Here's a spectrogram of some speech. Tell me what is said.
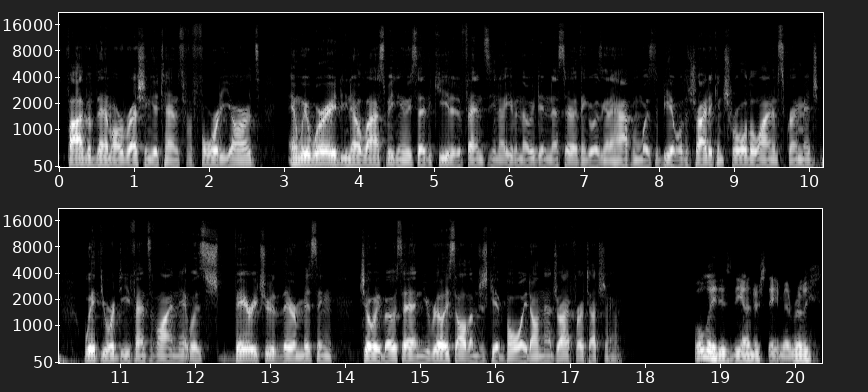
five of them are rushing attempts for 40 yards. And we were worried, you know, last week, and we said the key to defense, you know, even though we didn't necessarily think it was going to happen, was to be able to try to control the line of scrimmage with your defensive line. And it was very true that they were missing Joey Bosa, and you really saw them just get bullied on that drive for a touchdown. Bullied is the understatement, really.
